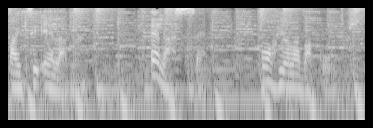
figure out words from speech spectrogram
paitsi elämän. Elä se. Pohjola vakuutus.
